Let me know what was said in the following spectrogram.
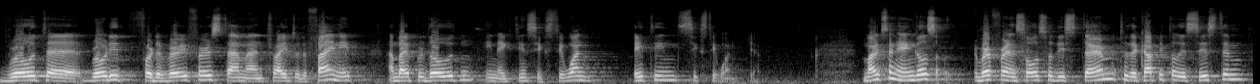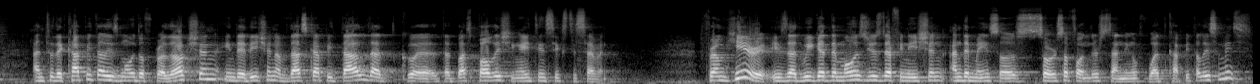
wrote, uh, wrote it for the very first time and tried to define it, and by Proudhon in 1861. 1861, yeah. Marx and Engels reference also this term to the capitalist system and to the capitalist mode of production in the edition of Das Kapital that, uh, that was published in 1867. From here is that we get the most used definition and the main source, source of understanding of what capitalism is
